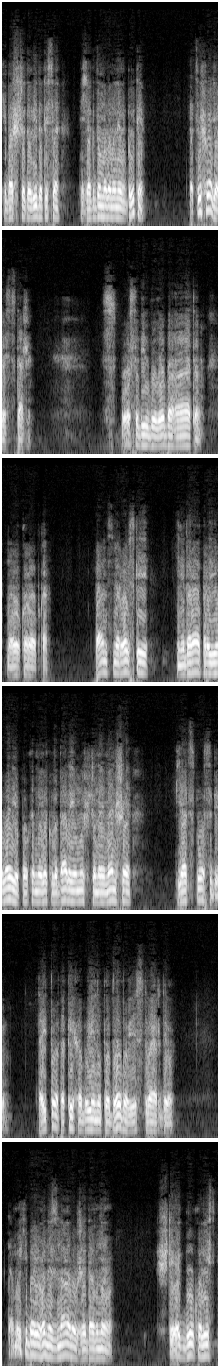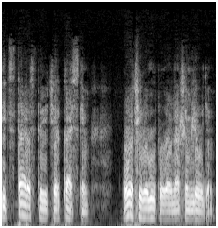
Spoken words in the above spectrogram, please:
Хіба що довідатися, як думали мене вбити? Та цей Федір скаже. Способів було багато, мовив коробка. Пан Сміровський не давав привілею, поки не викладали йому щонайменше п'ять способів, та й то таких, аби він уподобав і ствердив. Та ми хіба його не знали вже давно. Ще як був колись під старостою Черкаським, очі вилупував нашим людям.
